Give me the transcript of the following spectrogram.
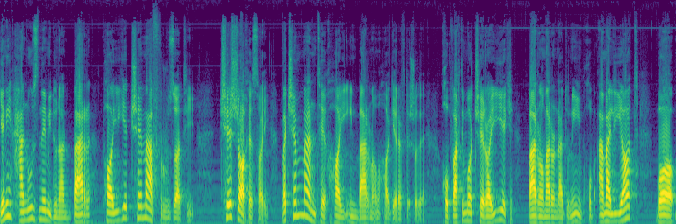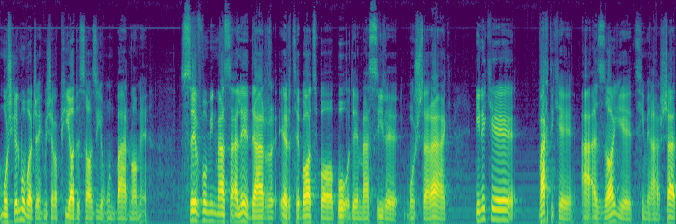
یعنی هنوز نمی‌دونن بر پایه چه مفروضاتی چه شاخص هایی و چه منطق هایی این برنامه ها گرفته شده. خب وقتی ما چرایی یک برنامه رو ندونیم خب عملیات با مشکل مواجه میشه و پیاده سازی اون برنامه. سومین مسئله در ارتباط با بعد مسیر مشترک اینه که وقتی که اعضای تیم ارشد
